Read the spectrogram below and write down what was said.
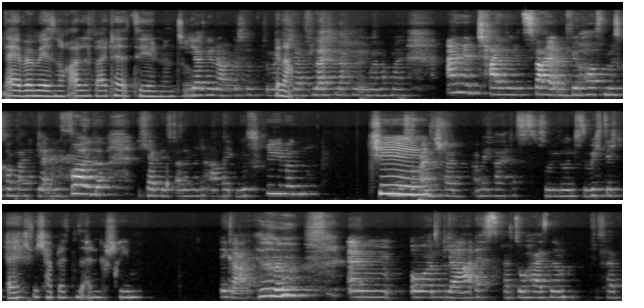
Naja, wenn wir jetzt noch alles weiter erzählen und so. Ja, genau. Das wird genau. Ja, vielleicht machen wir irgendwann nochmal einen Teil 2 und wir hoffen, es kommt bald wieder eine Folge. Ich habe jetzt alle meine Arbeiten geschrieben. Tschüss. Ich muss noch aber egal, das ist sowieso nicht so wichtig. Echt? Ich habe letztens einen geschrieben egal. ähm, und ja, es ist gerade so heiß, ne? Deshalb,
